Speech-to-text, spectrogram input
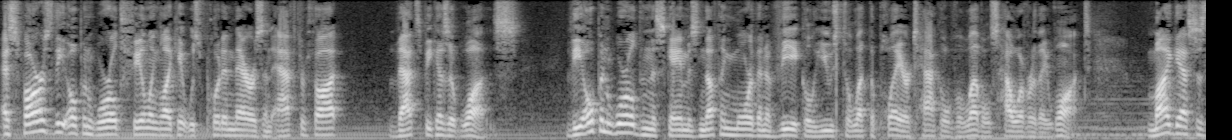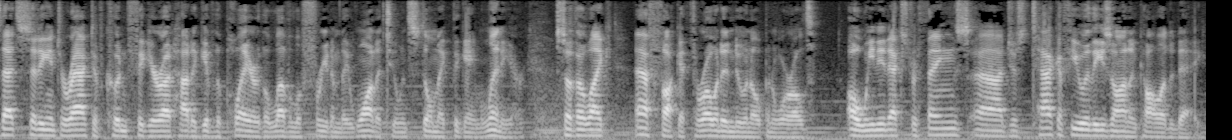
As far as the open world feeling like it was put in there as an afterthought, that's because it was. The open world in this game is nothing more than a vehicle used to let the player tackle the levels however they want. My guess is that City Interactive couldn't figure out how to give the player the level of freedom they wanted to and still make the game linear. So they're like, ah, fuck it, throw it into an open world. Oh, we need extra things? Uh, just tack a few of these on and call it a day.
